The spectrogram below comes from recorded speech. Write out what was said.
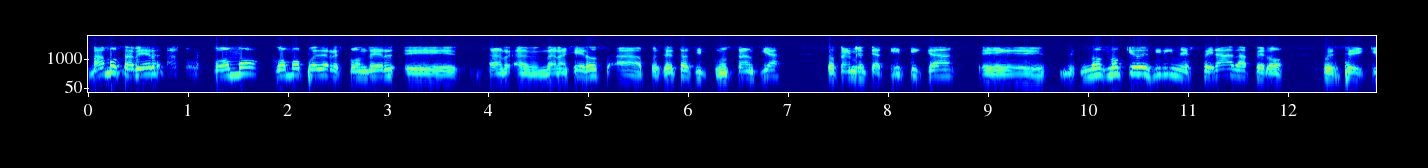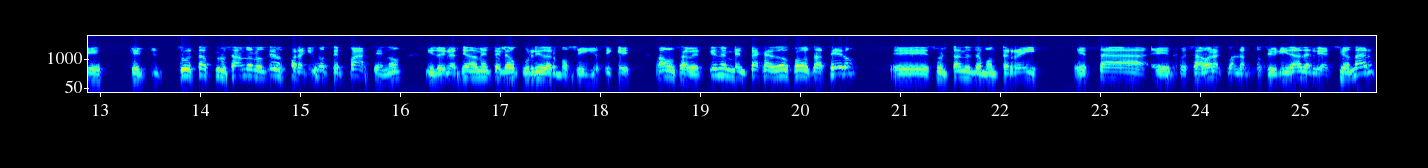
Vamos a ver cómo, cómo puede responder eh, Naranjeros a pues esta circunstancia totalmente atípica, eh, no, no quiero decir inesperada, pero pues que que tú estás cruzando los dedos para que no te pase, ¿no? Y desgraciadamente le ha ocurrido a Hermosillo. Así que vamos a ver, tienen ventaja de dos juegos a cero. Eh, Sultanes de Monterrey está eh, pues ahora con la posibilidad de reaccionar.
